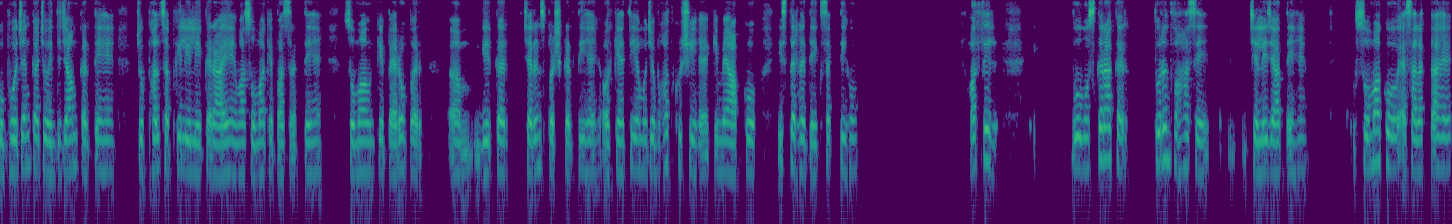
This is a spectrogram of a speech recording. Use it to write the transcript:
वो भोजन का जो इंतज़ाम करते हैं, जो फल सबके लिए लेकर आए हैं, वहाँ सोमा के पास रखते हैं। सोमा उनके पैरों पर गिरकर चरण स्पर्श करती है और कहती है, मुझे बहुत खुशी है कि मैं आपको इस तरह देख सकती हूँ। और फिर वो मुस्कुरा कर तुरंत वहाँ से चले जाते हैं। सोमा को ऐसा लगता है,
